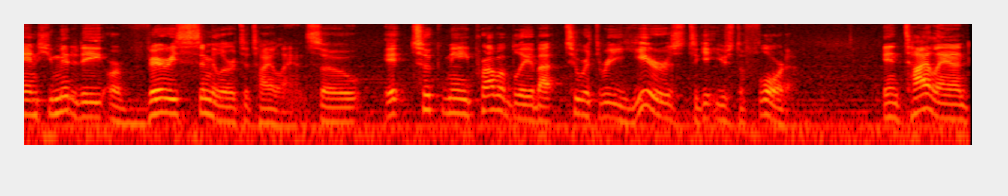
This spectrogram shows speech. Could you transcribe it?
and humidity are very similar to Thailand. So it took me probably about two or three years to get used to Florida. In Thailand,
